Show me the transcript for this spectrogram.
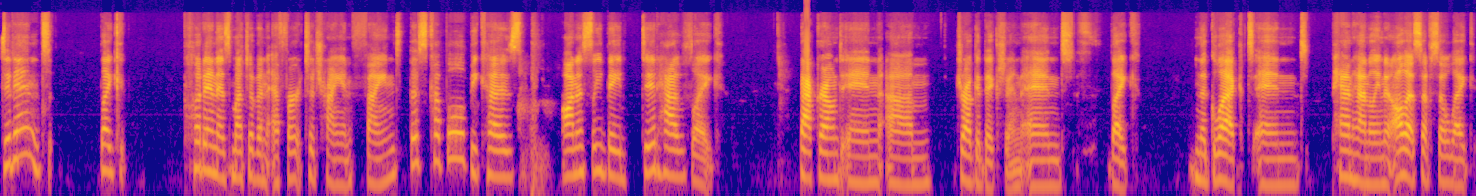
didn't like put in as much of an effort to try and find this couple because honestly they did have like background in um drug addiction and like neglect and panhandling and all that stuff so like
